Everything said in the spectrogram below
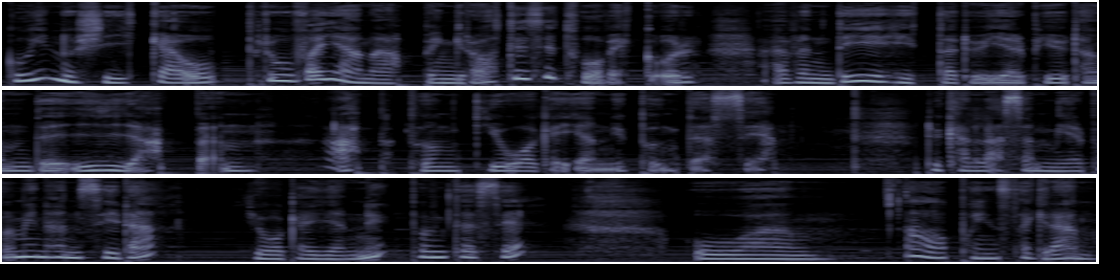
Gå in och kika och prova gärna appen gratis i två veckor. Även det hittar du erbjudande i appen app.yogajenny.se Du kan läsa mer på min hemsida yogajenny.se och ja, på Instagram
